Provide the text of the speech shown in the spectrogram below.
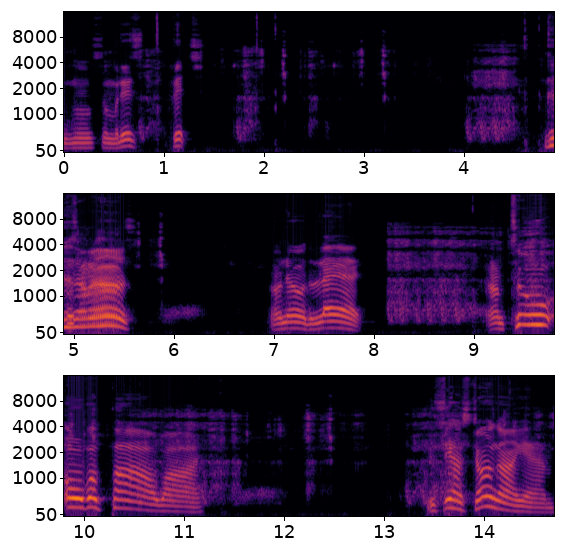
You want some of this, bitch? Get some of those! Oh no, the lag. I'm too overpowered. You see how strong I am.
